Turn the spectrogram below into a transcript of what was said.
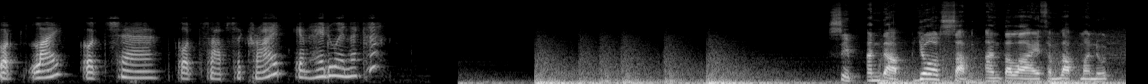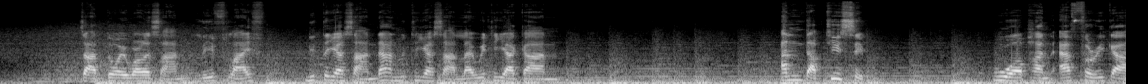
กดไลค์ กดแชร์ กด Subscribe กันให้ด้วยนะคะ 10 อันดับยอดสัตว์อันตรายสำหรับมนุษย์ จัดโดยวารสาร Live Life นิตยสารด้านวิทยาศาสตร์และวิทยาการ อันดับที่ 10 วัวพันธุ์แอฟริกา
